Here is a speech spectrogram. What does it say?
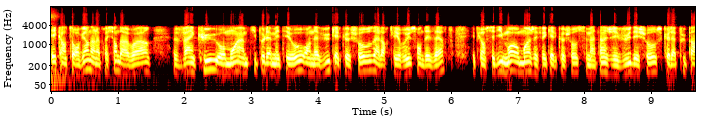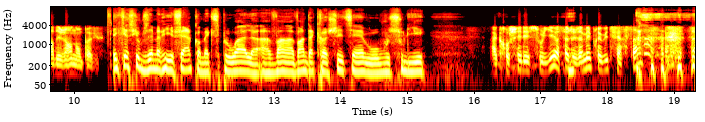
Et quand on revient, on a l'impression d'avoir vaincu au moins un petit peu la météo. On a vu quelque chose alors que les rues sont désertes. Et puis on s'est dit, moi au moins j'ai fait quelque chose ce matin. J'ai vu des choses que la plupart des gens n'ont pas vues. Et qu'est-ce que vous aimeriez faire comme exploit avant, avant d'accrocher tiens, vos, vos souliers? accrocher les souliers? Ah, ça, j'ai jamais prévu de faire ça.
